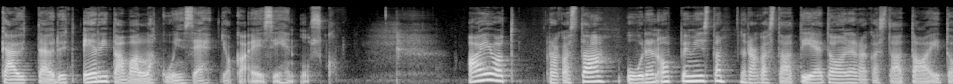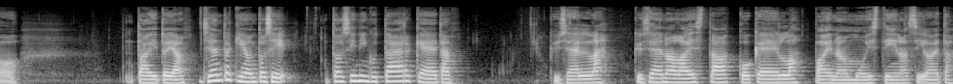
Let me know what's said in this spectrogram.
käyttäydyt eri tavalla kuin se, joka ei siihen usko. Aivot rakastaa uuden oppimista, ne rakastaa tietoa, ne rakastaa taitoa, taitoja. Sen takia on tosi, tosi niin tärkeää kysellä, kyseenalaistaa, kokeilla, painaa muistiin asioita,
